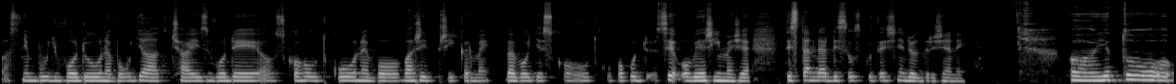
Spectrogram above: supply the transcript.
vlastně buď vodu, nebo udělat čaj z vody eh, z kohoutku, nebo vařit příkrmy ve vodě z kohoutku, pokud si ověříme, že ty standardy jsou skutečně dodrženy. Je to,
